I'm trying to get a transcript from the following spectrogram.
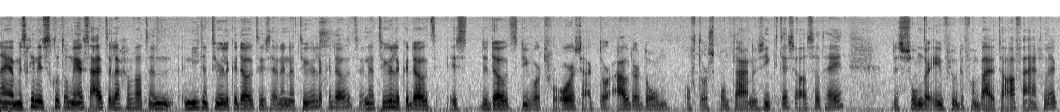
Nou ja, misschien is het goed om eerst uit te leggen wat een niet-natuurlijke dood is en een natuurlijke dood. Een natuurlijke dood is de dood die wordt veroorzaakt door ouderdom of door spontane ziekte, zoals dat heet. Dus zonder invloeden van buitenaf eigenlijk.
